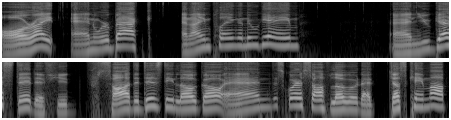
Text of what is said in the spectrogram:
Alright, and we're back. And I'm playing a new game. And you guessed it, if you saw the Disney logo and the Squaresoft logo that just came up,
